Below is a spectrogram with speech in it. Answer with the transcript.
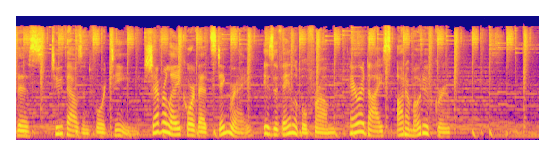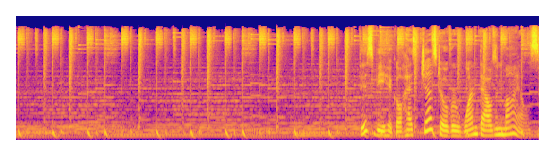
This 2014 Chevrolet Corvette Stingray is available from Paradise Automotive Group. This vehicle has just over 1,000 miles.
